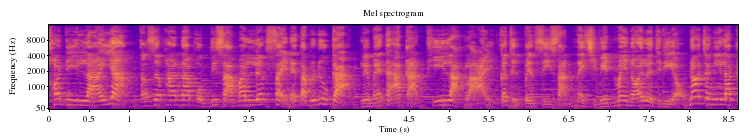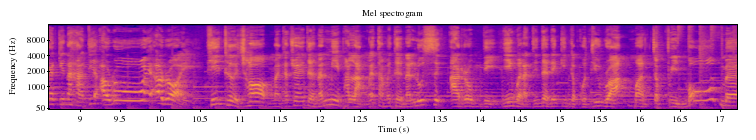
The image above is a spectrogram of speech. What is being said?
ข้อดีหลายอย่าง ทั้งเสื้อผ้าหน้าผมที่สามารถเลือกใส่ได้ตามฤดูกาลหรือแม้แต่อากาศที่หลากหลาย ก็ถือเป็นสีสันในชีวิตไม่น้อยเลยทีเดียว นอกจากนี้แล้วการกินอาหารที่อร่อยอร่อย ที่เธอชอบมันก็ช่วยให้เธอนั้นมีพลังและทำให้เธอนั้นรู้สึกอารมณ์ดี ยิ่งเวลาที่เธอได้กินกับคนที่รักมันจะฟินมากแม่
